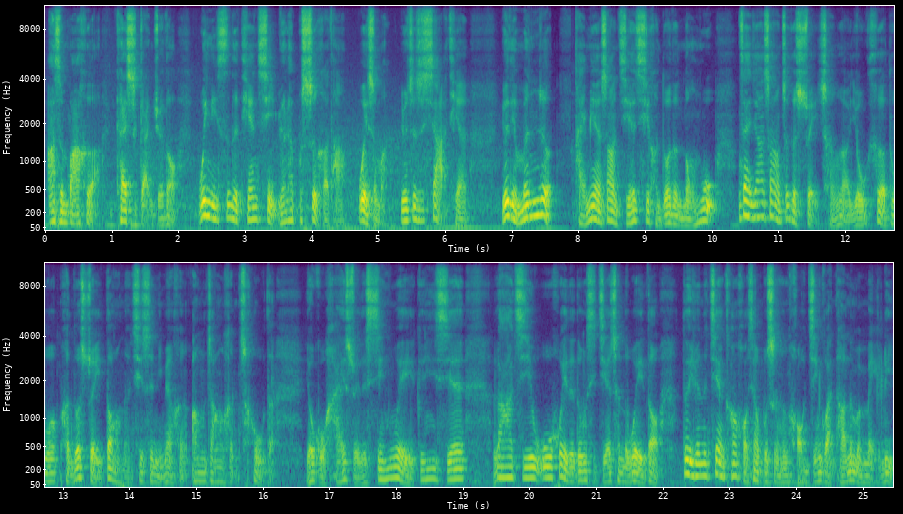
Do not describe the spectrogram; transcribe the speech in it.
阿森巴赫啊开始感觉到威尼斯的天气原来不适合他，为什么？因为这是夏天，有点闷热。海面上结起很多的浓雾，再加上这个水城啊，游客多，很多水道呢，其实里面很肮脏、很臭的，有股海水的腥味，跟一些垃圾污秽的东西结成的味道，对人的健康好像不是很好。尽管它那么美丽，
